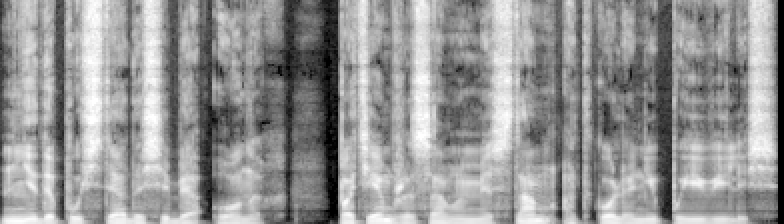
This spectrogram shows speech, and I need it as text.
не допустя до себя он их, по тем же самым местам, отколь они появились».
